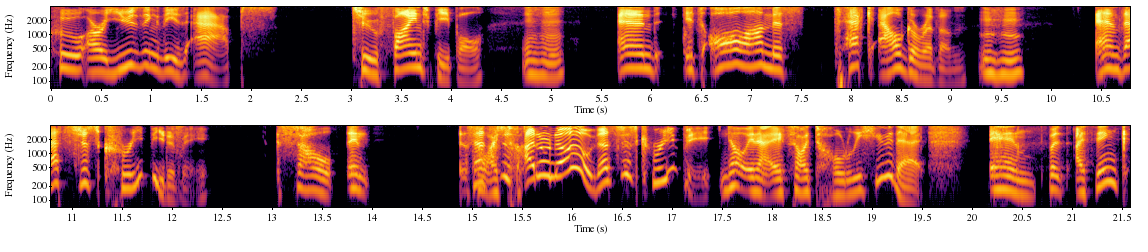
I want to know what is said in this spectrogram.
who are using these apps to find people Mm-hmm. and it's all on this tech algorithm. Mm-hmm. and that's just creepy to me. So and so that's I just to- i don't know. That's just creepy. No, and I so I totally hear that, and but I think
